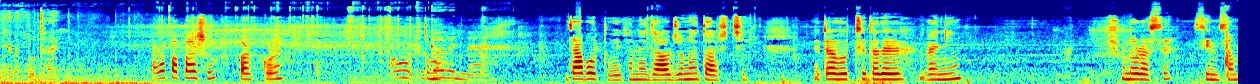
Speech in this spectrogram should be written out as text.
এখানে কোথায়? আরও পাপা আসুক পার্ক করে. যাব তো এখানে যাওয়ার জন্যই তো আসছি। এটা হচ্ছে তাদের ভেনিউ সুন্দর আছে সিমসাম.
